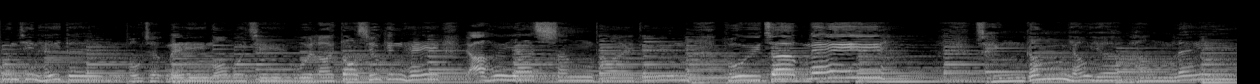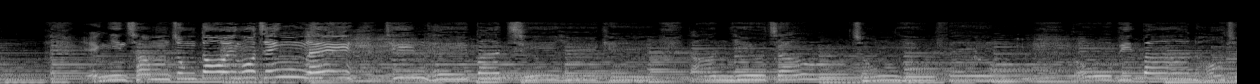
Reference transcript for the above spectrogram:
欢天喜地抱着你，我每次回来多少惊喜。也许一生太短，陪着你，情感有若行李，仍然沉重待我整理。天气不似预期，但要走总要飞，道别不可再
